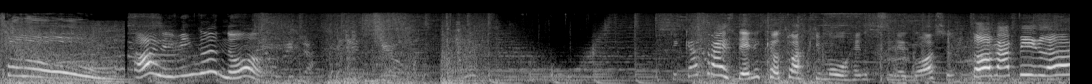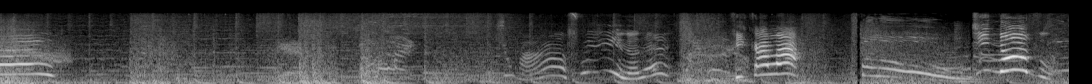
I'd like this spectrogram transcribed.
Falou! Olha, ele me enganou. Fica atrás dele que eu tô aqui morrendo com esse negócio. Toma, pilão! Ah, fugindo, né? Fica lá! De novo!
